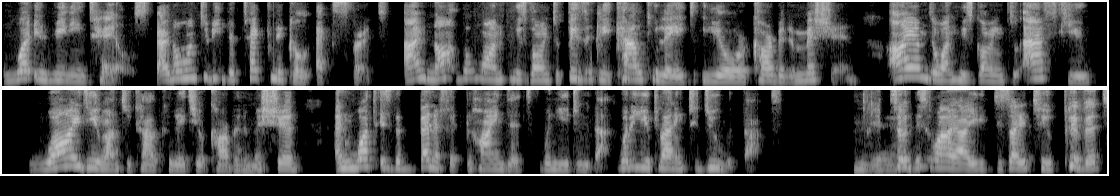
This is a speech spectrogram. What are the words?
what it really entails. I don't want to be the technical expert. I'm not the one who's going to physically calculate your carbon emission. I am the one who's going to ask you, why do you want to calculate your carbon emission? And what is the benefit behind it when you do that? What are you planning to do with that? Yeah. So, this is why I decided to pivot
